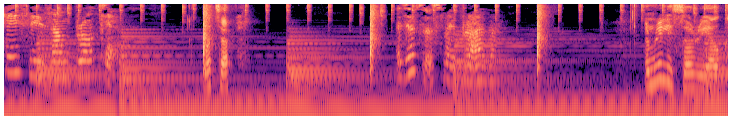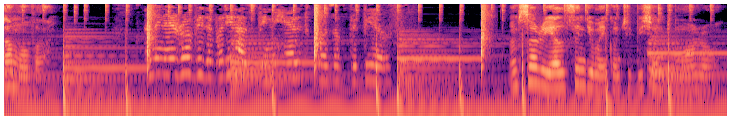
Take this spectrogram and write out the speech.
Hey, sis, I'm broken. What's up? I just lost my brother. I'm really sorry, I'll come over. I'm in Nairobi. The body has been held because of the bills. I'm sorry, I'll send you my contribution tomorrow.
